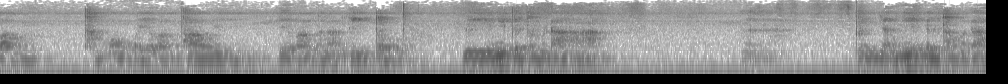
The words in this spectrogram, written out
วังธรรมโมเอวังภาวี เอวังอนัตติโต มีอย่างนี้เป็นธรรมดาเป็นอย่างนี้เป็นธรรมดา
